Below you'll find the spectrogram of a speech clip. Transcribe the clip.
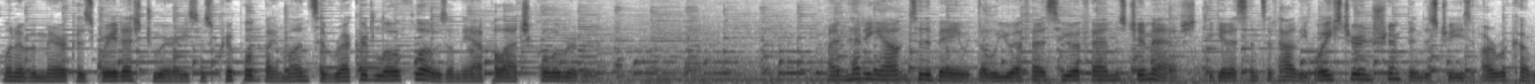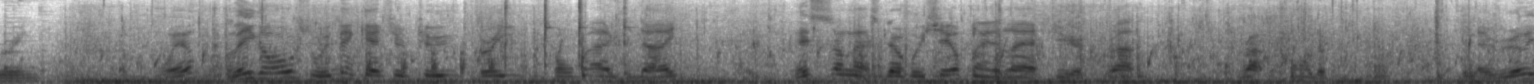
one of America's great estuaries was crippled by months of record low flows on the Apalachicola River. I'm heading out into the bay with WFSU FM's Jim Ash to get a sense of how the oyster and shrimp industries are recovering. Well, legal oyster, we've been catching two, three, four bags a day. This is some of that stuff we shell planted last year, right, right before the. It really,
